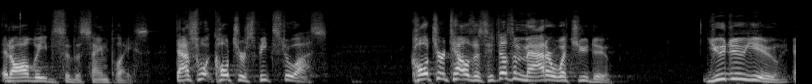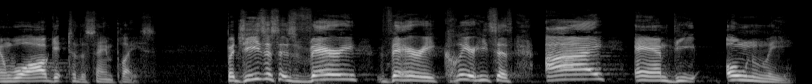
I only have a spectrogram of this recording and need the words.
It all leads to the same place. That's what culture speaks to us. Culture tells us it doesn't matter what you do. You do you, and we'll all get to the same place. But Jesus is very, very clear. He says, I am the only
